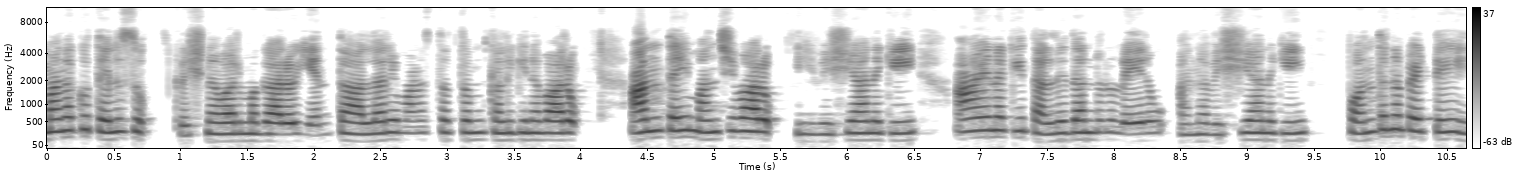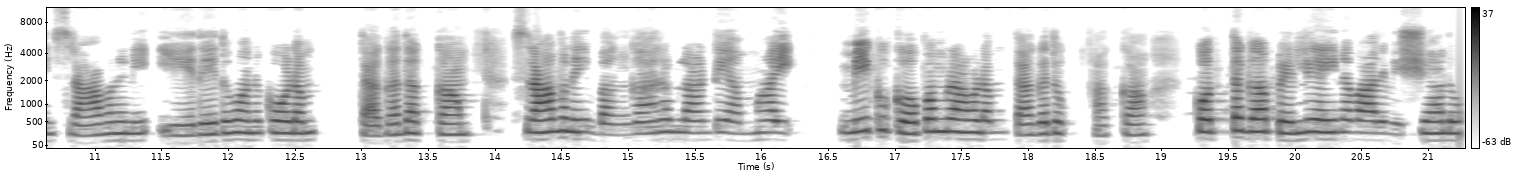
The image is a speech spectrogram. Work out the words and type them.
మనకు తెలుసు కృష్ణవర్మ గారు ఎంత అల్లరి మనస్తత్వం కలిగినవారో, అంతే మంచివారు. ఈ విషయానికి ఆయనకి తల్లిదండ్రులు లేరు అన్న విషయానికి పొంతన పెట్టి శ్రావణిని ఏదేదో అనుకోవడం తగదక్క శ్రావణి బంగారం లాంటి అమ్మాయి. మీకు కోపం రావడం తగదు అక్క కొత్తగా పెళ్ళి అయిన వారి విషయాలు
